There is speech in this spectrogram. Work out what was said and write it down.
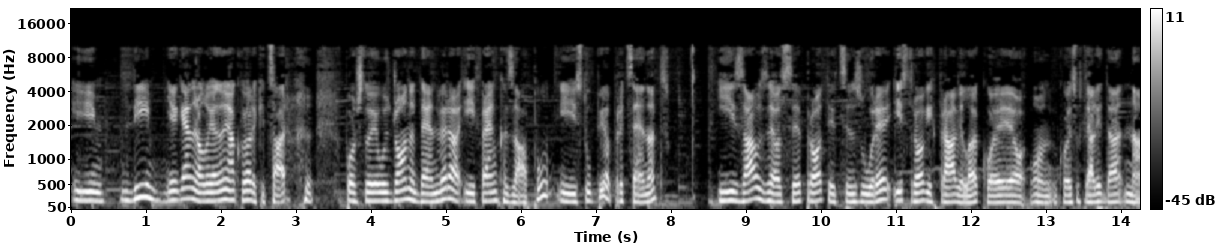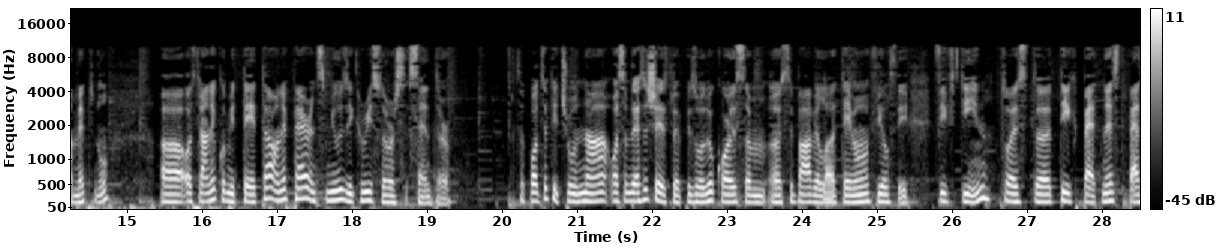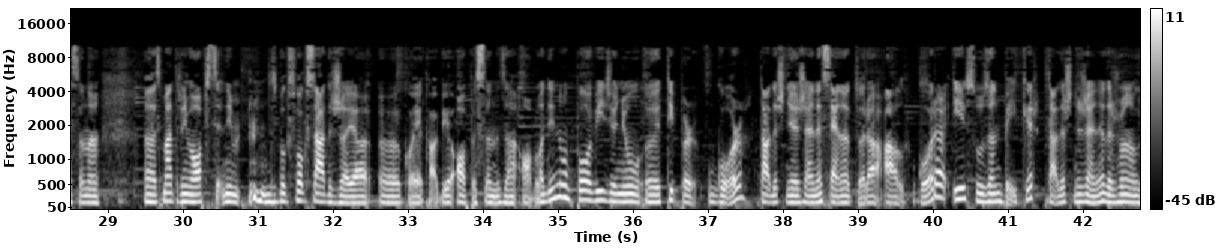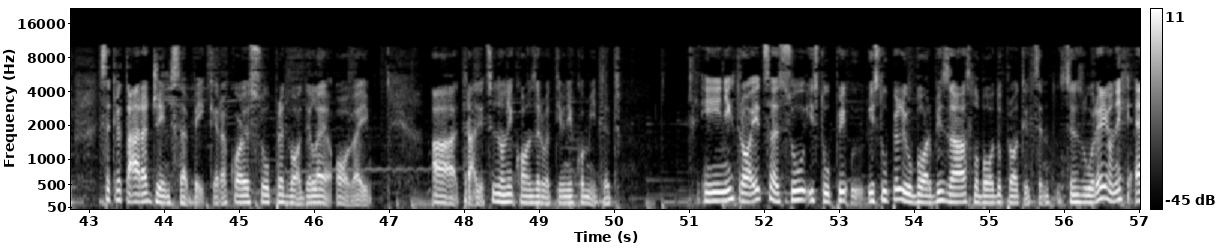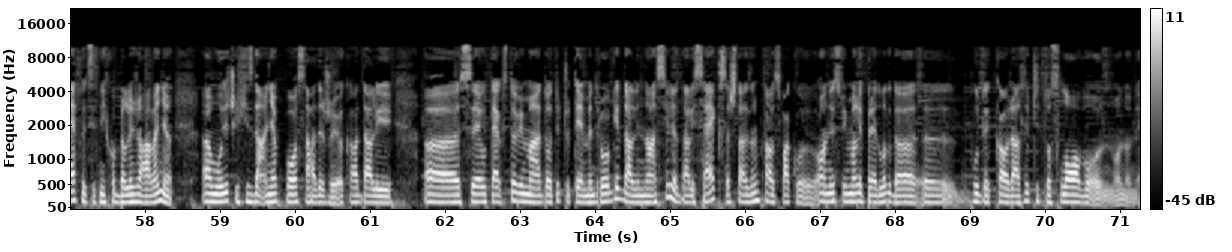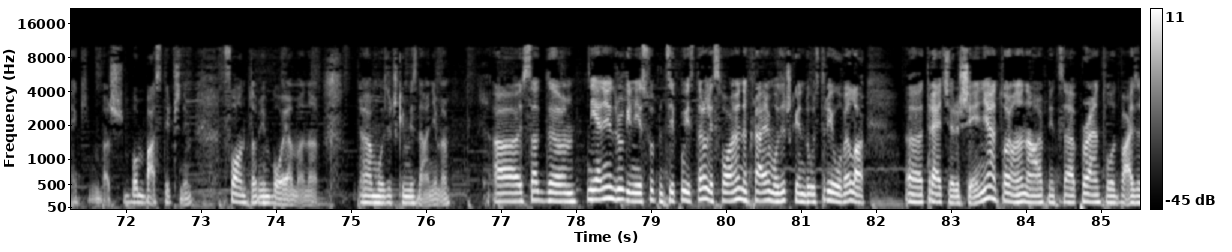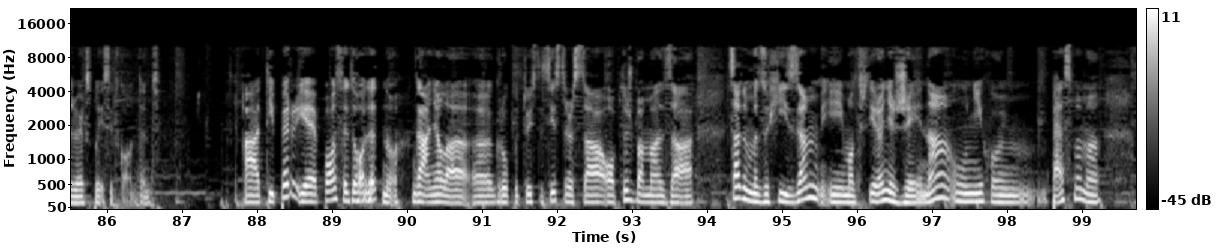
I Dee je generalno jedan jako veliki car, pošto je uz Johna Denvera i Franka Zapu i stupio pred senat i zauzeo se protiv cenzure i strogih pravila koje, je on, koje su htjeli da nametnu uh, od strane komiteta, one Parents Music Resource Center. Sad podsjetit ću na 86. epizodu u kojoj sam uh, se bavila temama Filthy 15, to jest uh, tih 15 pesana uh, smatranim opscenim zbog svog sadržaja koji je kao bio opasan za omladinu po viđanju Tipper Gore, tadašnje žene senatora Al Gora i Susan Baker, tadašnje žene državnog sekretara Jamesa Bakera, koje su predvodile ovaj a, tradicionalni konzervativni komitet i njih trojica su istupi, istupili u borbi za slobodu protiv cen- cenzure i onih eksplicitnih obeležavanja a, muzičkih izdanja po sadržaju, kao da li a, se u tekstovima dotiču teme droge, da li nasilja, da li seksa, šta znam, kao svako, one su imali predlog da e, bude kao različito slovo, ono nekim baš bombastičnim fontom i bojama na a, muzičkim izdanjima. A, sad, um, jedni i drugi nisu u principu istarali svoje, na kraju muzička industrija uvela uh, treće rešenje, to je ona nalepnica Parental Advisory Explicit Content. A Tipper je posle dodatno ganjala uh, grupu Twisted Sisters sa optužbama za sadomazohizam i maltretiranje žena u njihovim pesmama.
